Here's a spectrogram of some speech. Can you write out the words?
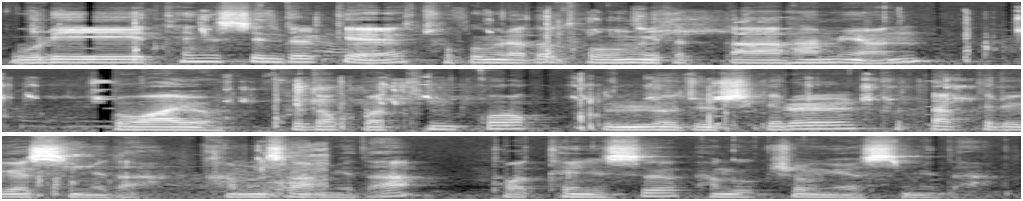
우리 테니스인들께 조금이라도 도움이 됐다 하면 좋아요, 구독 버튼 꼭 눌러주시기를 부탁드리겠습니다. 감사합니다. 더 테니스 방국종이었습니다.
